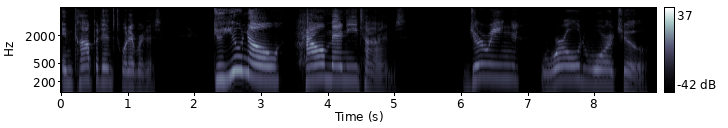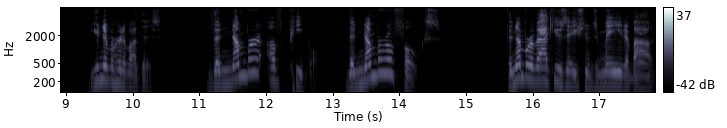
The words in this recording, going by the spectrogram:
incompetence, whatever it is. Do you know how many times during World War II, you never heard about this, the number of people, the number of folks the number of accusations made about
